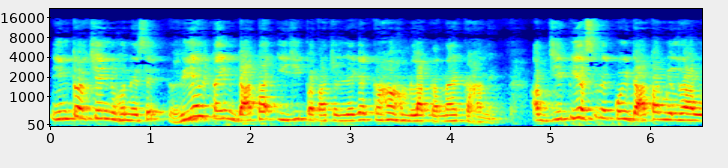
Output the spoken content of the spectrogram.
इंटरचेंज होने से रियल टाइम डाटा इजी पता चल जाएगा कहाँ हमला करना है, कहाँ नहीं। अब जीपीएस में कोई डाटा मिल रहा है वो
